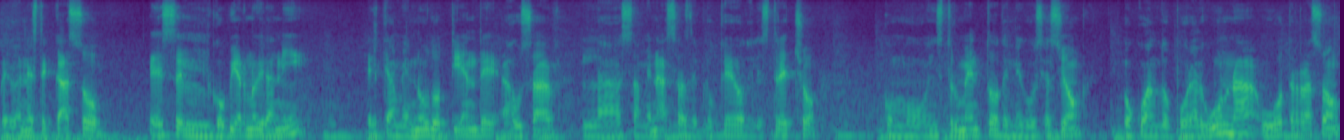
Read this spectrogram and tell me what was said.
Pero en este caso es el gobierno iraní el que a menudo tiende a usar las amenazas de bloqueo del estrecho como instrumento de negociación o cuando por alguna u otra razón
